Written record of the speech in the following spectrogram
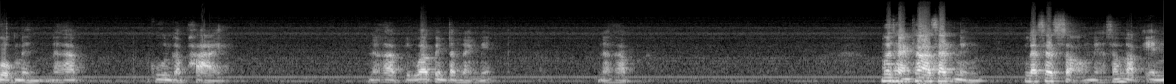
บวก 1 นะครับ คูณกับพายนะครับ หรือว่าเป็นตำแหน่งนี้นะครับ เมื่อแทนค่า z1 และ z2 เนี่ยสำหรับ n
